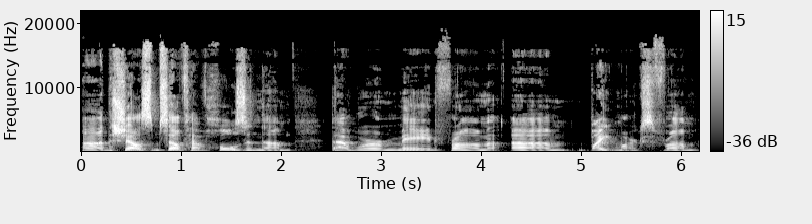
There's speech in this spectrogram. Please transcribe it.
Uh, the shells themselves have holes in them that were made from um, bite marks from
